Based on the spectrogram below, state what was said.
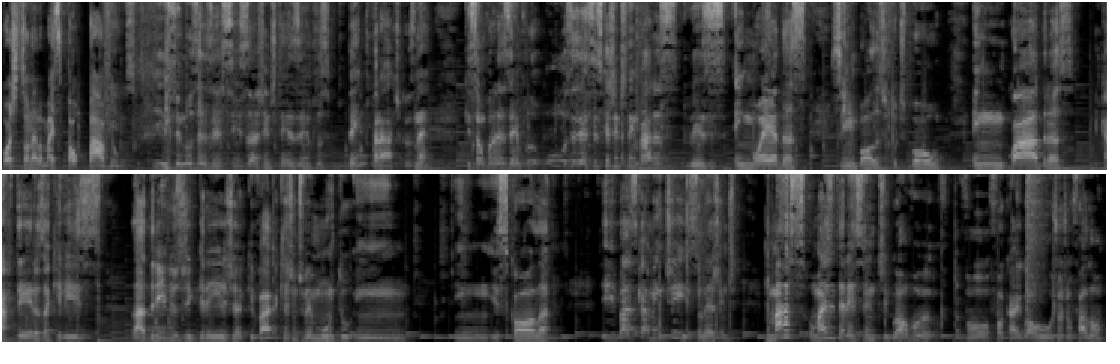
pode tornar ela mais palpável. Isso, e nos exercícios a gente tem exemplos bem práticos, né? Que são, por exemplo, os exercícios que a gente tem várias vezes em moedas, Sim. em bolas de futebol, em quadras, carteiras, aqueles ladrilhos de igreja que, vai, que a gente vê muito em, em escola. E basicamente isso, né, gente? Mas o mais interessante, igual vou, vou focar igual o Jojo falou,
